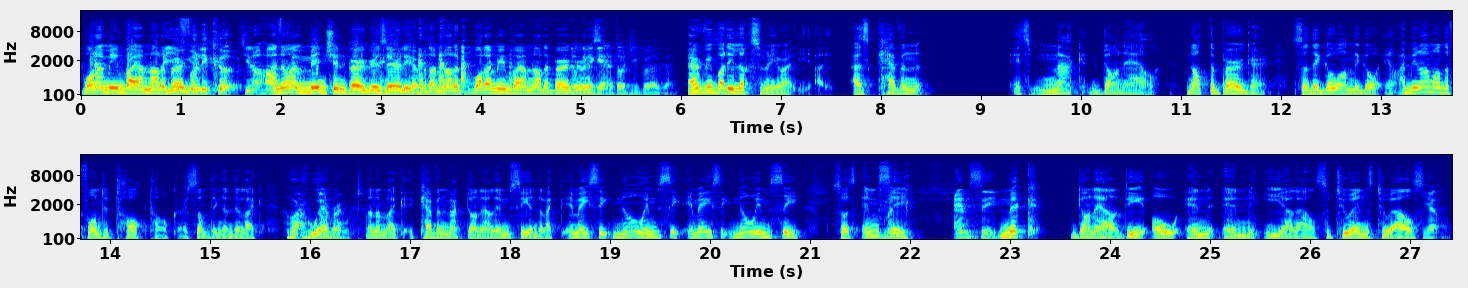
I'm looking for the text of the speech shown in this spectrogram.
what I mean by I'm not a Are burger. you fully cooked? You're not half I know I mentioned burgers earlier, but I'm not. A, what I mean by I'm not a You're burger not is get a dodgy burger. everybody looks at me right as Kevin. It's McDonnell, not the burger. So they go on. They go. I mean, I'm on the phone to Talk Talk or something, and they're like, "Who- whoever, McDonald. and I'm like Kevin McDonnell, MC, and they're like MAC, no MC, MAC, no MC. So it's MC. MC. McDonnell, D O N N E L L. D O N N E L L. So two N's, two L's. Yep.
